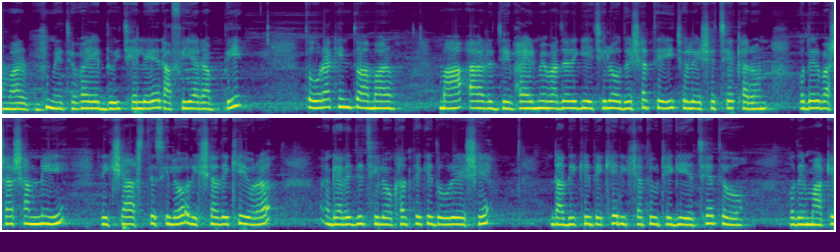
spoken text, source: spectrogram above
আমার মেজো ভাইয়ের দুই ছেলে, রাফি আর রাব্বি। তো ওরা কিন্তু আমার মা আর যে ভাইয়ের মেয়ে বাজারে গিয়েছিল ওদের সাথেই চলে এসেছে, কারণ ওদের বাসার সামনেই রিক্সা আসতেছিল। রিক্সা দেখেই ওরা গ্যারেজে ছিল, ওখান থেকে দৌড়ে এসে দাদিকে দেখে রিক্সাতে উঠে গিয়েছে। তো ওদের মাকে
